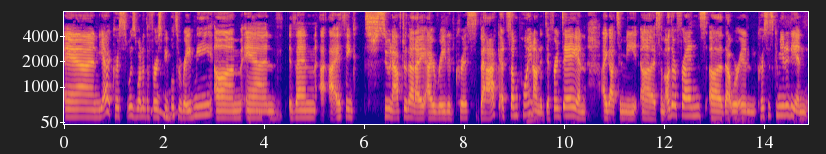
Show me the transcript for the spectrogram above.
And yeah, Chris was one of the first people to raid me, um, and then. I, I think soon after that, I, I, rated Chris back at some point mm-hmm. on a different day, and I got to meet uh, some other friends uh, that were in Chris's community, and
